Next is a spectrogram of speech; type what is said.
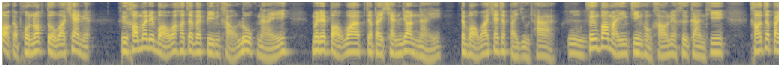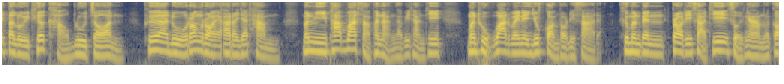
บอกกับคนรอบตัวว่าแค่เนี่ยคือเขาไม่ได้บอกว่าเขาจะไปปีนเขาลูกไหน ไม่ได้บอกว่าจะไปแคนยอนไหน แต่บอกว่าแค่จะไปยูทาห์อืมซึ่งเป้าหมายจริง ๆ ของเขาเนี่ยคือการที่เขาจะไปตะลุยเทือกเขาบลูจอนเพื่อดูร่องรอยอารยธรรม มันมีภาพวาดฝาผนังครับพี่ทันที่มันถูกวาดไว้ในยุคก่อนประวัติศาสตร์อะคือมันเป็นประวัติศาสตร์ที่สวยงามแล้วก็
